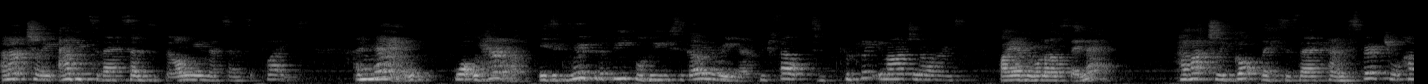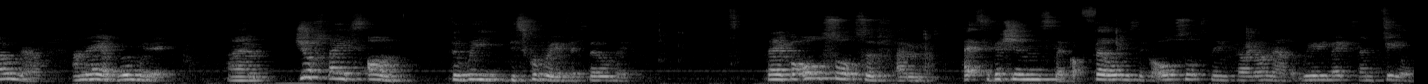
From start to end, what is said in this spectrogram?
and actually added to their sense of belonging, their sense of place. And now, what we have is a group of the people who used to go in the Reno who felt completely marginalised by everyone else they met, have actually got this as their kind of spiritual home now, and they have run with it um, just based on the rediscovery of this building. They've got all sorts of um, exhibitions, they've got films, they've got all sorts of things going on now that really makes them feel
